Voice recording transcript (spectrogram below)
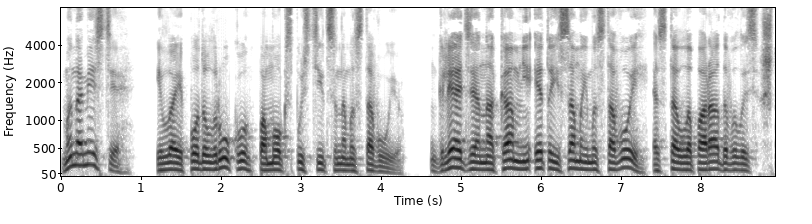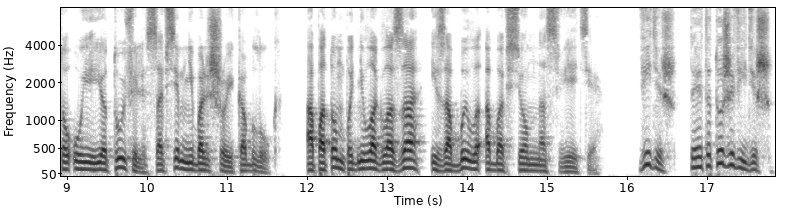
«Мы на месте!» Илай подал руку, помог спуститься на мостовую. Глядя на камни этой самой мостовой, Эстелла порадовалась, что у ее туфель совсем небольшой каблук. А потом подняла глаза и забыла обо всем на свете. «Видишь? Ты это тоже видишь?»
